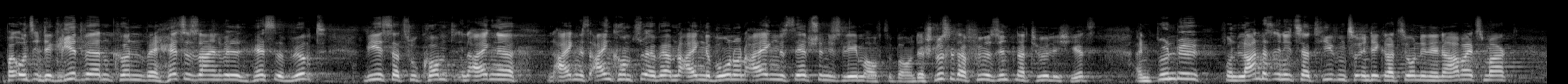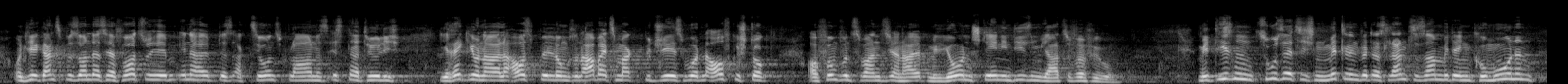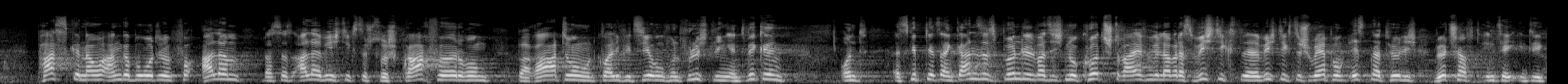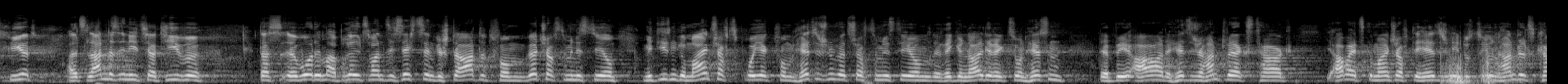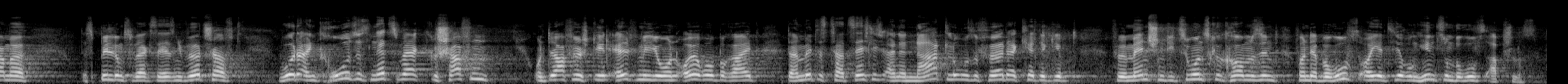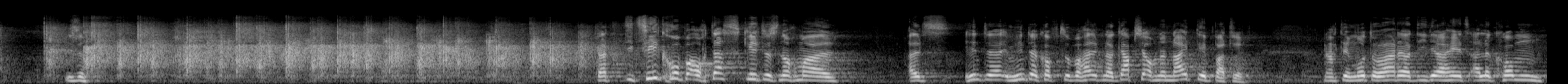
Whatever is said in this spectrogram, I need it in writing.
bei uns integriert werden können. Wer Hesse sein will, Hesse wird wie es dazu kommt, ein eigenes Einkommen zu erwerben, eine eigene Wohnung, ein eigenes selbstständiges Leben aufzubauen. Der Schlüssel dafür sind natürlich jetzt ein Bündel von Landesinitiativen zur Integration in den Arbeitsmarkt. Und hier ganz besonders hervorzuheben innerhalb des Aktionsplans ist natürlich die regionale Ausbildungs- und Arbeitsmarktbudgets wurden aufgestockt auf 25,5 Millionen € stehen in diesem Jahr zur Verfügung. Mit diesen zusätzlichen Mitteln wird das Land zusammen mit den Kommunen passgenaue Angebote, vor allem das ist das Allerwichtigste, zur Sprachförderung, Beratung und Qualifizierung von Flüchtlingen entwickeln. Es gibt jetzt ein ganzes Bündel, das ich nur kurz streifen will. Aber das der wichtigste Schwerpunkt ist natürlich Wirtschaft integriert als Landesinitiative. Das äh, wurde im April 2016 gestartet vom Wirtschaftsministerium mit diesem Gemeinschaftsprojekt vom Hessischen Wirtschaftsministerium, der Regionaldirektion Hessen, der BA, der Hessische Handwerkstag, die Arbeitsgemeinschaft der Hessischen Industrie- und Handelskammer, des Bildungswerks der hessischen Wirtschaft wurde ein großes Netzwerk geschaffen, und dafür stehen 11 Millionen € bereit, damit es tatsächlich eine nahtlose Förderkette gibt für Menschen, die zu uns gekommen sind, von der Berufsorientierung hin zum Berufsabschluss. Die Zielgruppe, auch das gilt es noch einmal im Hinterkopf zu behalten. Da gab es ja auch eine Neiddebatte nach dem Motto, ah, die da jetzt alle kommen,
